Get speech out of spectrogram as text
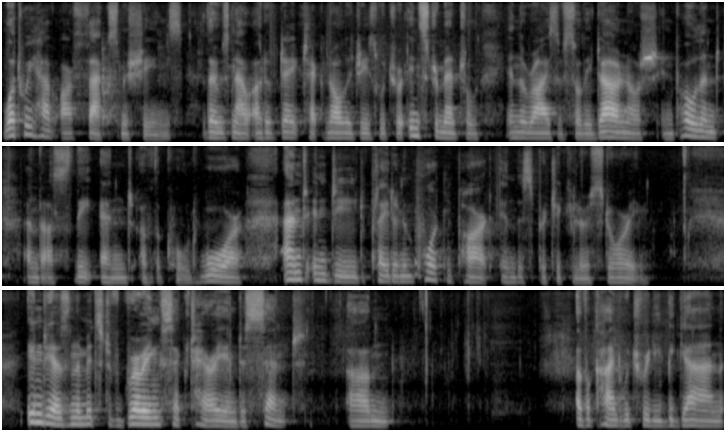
What we have are fax machines, those now out of date technologies which were instrumental in the rise of Solidarność in Poland and thus the end of the Cold War, and indeed played an important part in this particular story. India is in the midst of growing sectarian dissent. Um, of a kind which really began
